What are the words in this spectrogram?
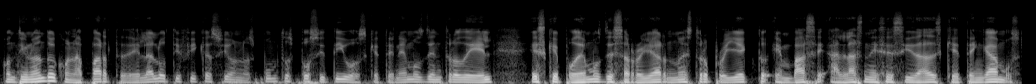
Continuando con la parte de la notificación, los puntos positivos que tenemos dentro de él es que podemos desarrollar nuestro proyecto en base a las necesidades que tengamos.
